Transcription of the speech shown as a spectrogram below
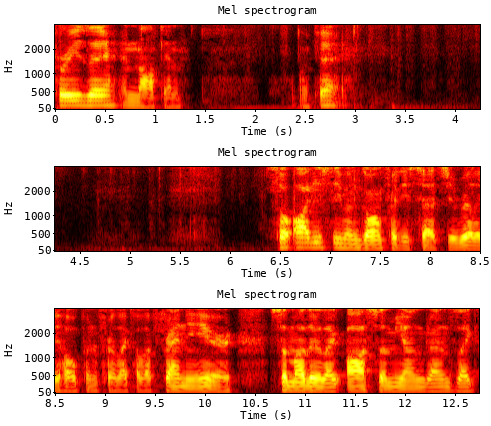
Parise, and Malkin. Okay. So obviously when going for these sets, you're really hoping for like a Lafreniere or some other like awesome young guns like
